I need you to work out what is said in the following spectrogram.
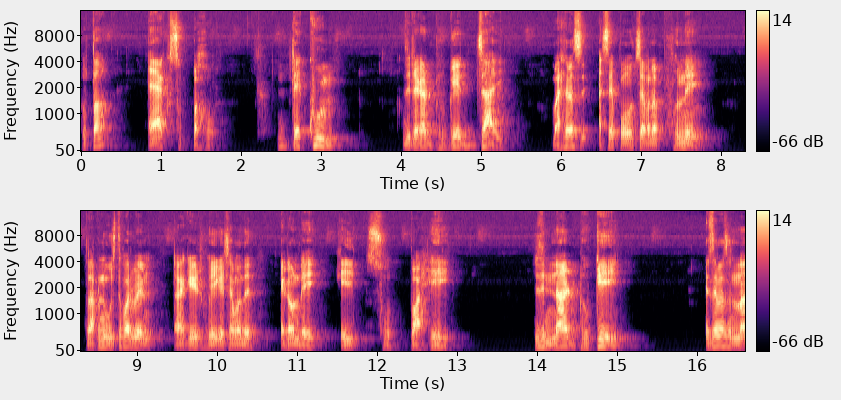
সপ্তাহ এক সপ্তাহ। দেখুন যে টাকা ঢুকে যায় বা এসএমএস এসে পৌঁছে আপনার ফোনে, তাহলে আপনি বুঝতে পারবেন টাকা ক্রেডিট হয়ে গেছে আমাদের অ্যাকাউন্টে এই সপ্তাহে। যদি না ঢুকে, এস এম এস না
